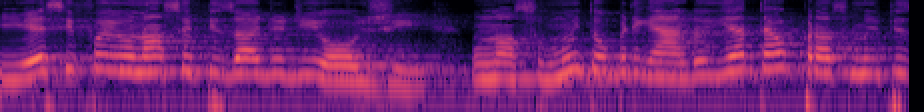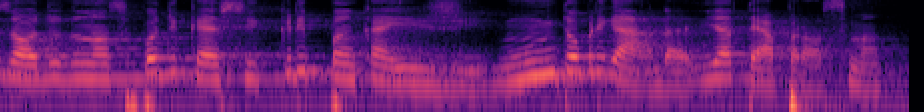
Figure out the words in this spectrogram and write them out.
E esse foi o nosso episódio de hoje. O nosso muito obrigado e até o próximo episódio do nosso podcast Cripancaíge. Muito obrigada e até a próxima.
